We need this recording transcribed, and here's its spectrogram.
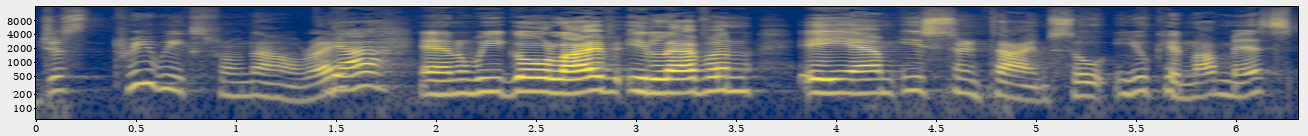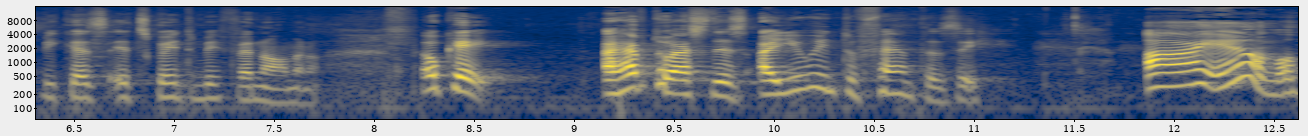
just three weeks from now, right? Yeah. And we go live 11 a.m. Eastern Time. So you cannot miss because it's going to be phenomenal. Okay, I have to ask this Are you into fantasy? I am.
